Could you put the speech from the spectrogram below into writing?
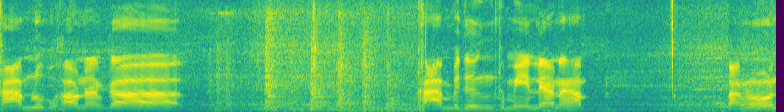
ข้ามรูปเขานั้นก็ ข้ามไปถึงเขมรแล้วนะครับ ฝั่งโน้น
